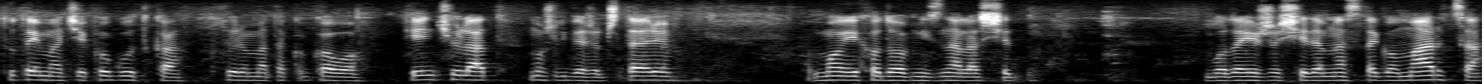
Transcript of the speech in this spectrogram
Tutaj macie kogutka, który ma tak około 5 lat, możliwe, że 4. W mojej hodowli znalazł się bodajże 17 marca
